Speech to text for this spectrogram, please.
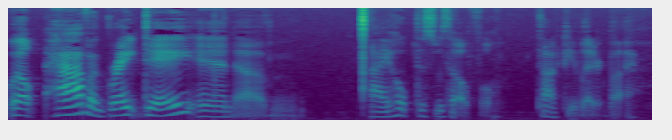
Well, have a great day, and um, I hope this was helpful. Talk to you later. Bye.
